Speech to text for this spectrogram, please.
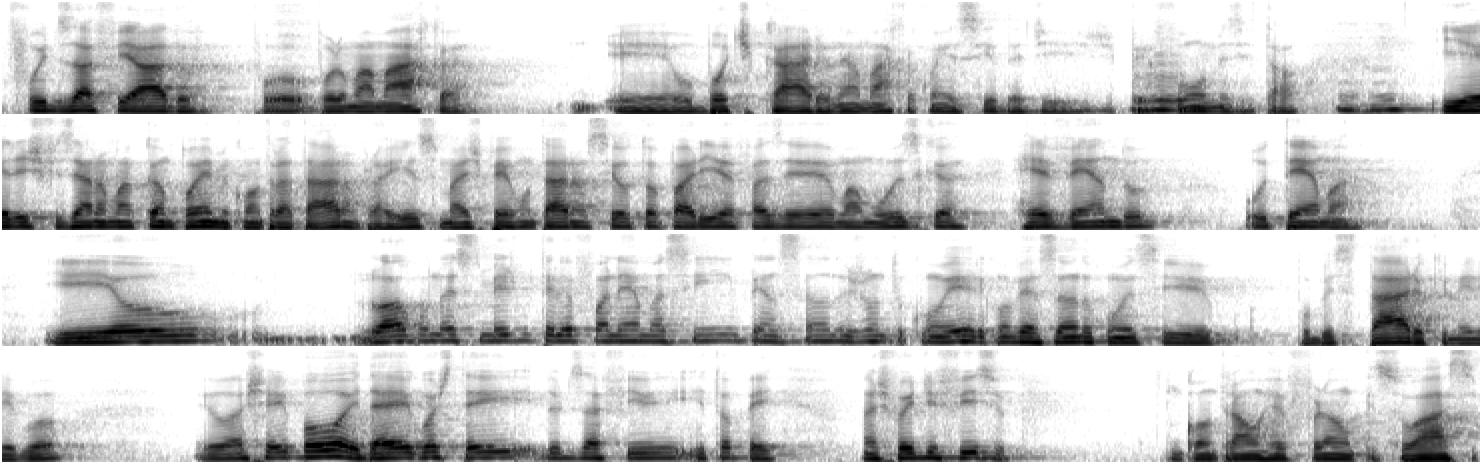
fui desafiado por, por uma marca, eh, o Boticário, né? A marca conhecida de, de perfumes e tal. E eles fizeram uma campanha, me contrataram para isso, mas perguntaram se eu toparia fazer uma música revendo o tema. E eu, logo nesse mesmo telefonema, assim, pensando junto com ele, conversando com esse publicitário que me ligou, eu achei boa a ideia e gostei do desafio e topei. Mas foi difícil encontrar um refrão que soasse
